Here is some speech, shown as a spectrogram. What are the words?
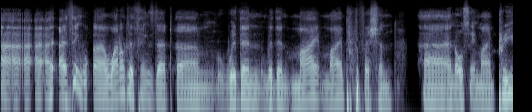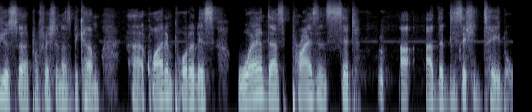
I I, I think uh, one of the things that um, within within my my profession uh, and also in my previous uh, profession has become uh, quite important is where does pricing sit uh, at the decision table?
